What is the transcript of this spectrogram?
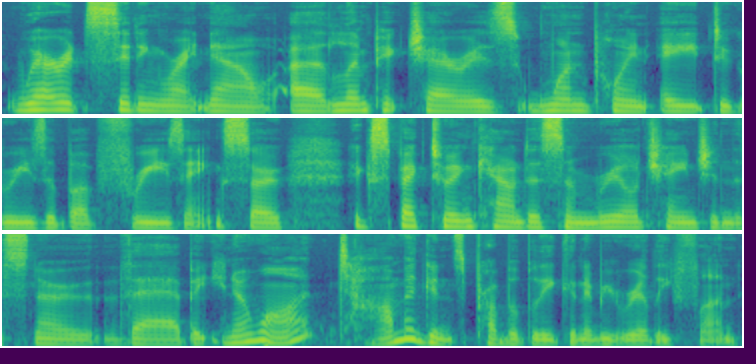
where it's sitting right now. Uh, Olympic chair is 1.8 degrees above freezing. So expect to encounter some real change in the snow there. But you know what? Ptarmigan's probably going to be really fun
